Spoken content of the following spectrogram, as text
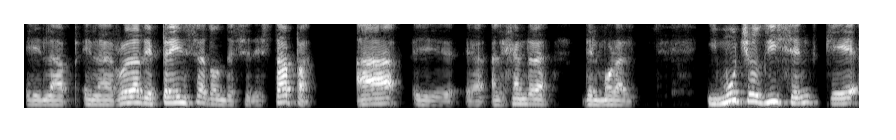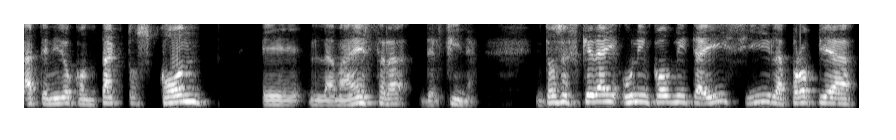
en, la, rueda de prensa donde se destapa a, eh, Alejandra del Moral. Y muchos dicen que ha tenido contactos con eh, la maestra Delfina. Entonces queda una incógnita ahí si la propia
